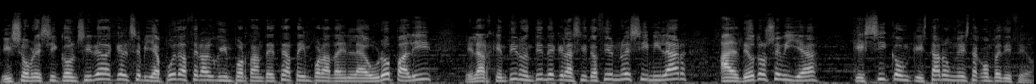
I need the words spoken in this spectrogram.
Y sobre si considera que el Sevilla puede hacer algo importante esta temporada en la Europa League, el argentino entiende que la situación no es similar al de otro Sevilla que sí conquistaron esta competición.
